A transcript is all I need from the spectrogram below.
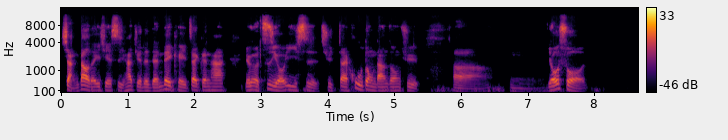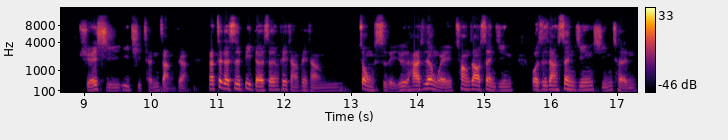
想到的一些事情。他觉得人类可以在跟他拥有自由意识，去在互动当中去，呃，嗯，有所学习，一起成长。这样，那这个是毕德生非常非常重视的，也就是他认为创造圣经，或是让圣经形成。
